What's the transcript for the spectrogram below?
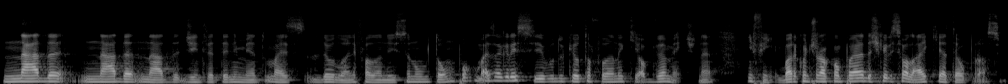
nada, nada, nada de entretenimento. Mas Deolane falando isso num tom um pouco mais agressivo do que eu tô falando aqui, obviamente, né? Enfim, bora continuar acompanhando, deixa aquele seu like e até o próximo.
